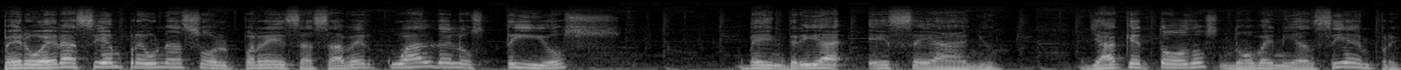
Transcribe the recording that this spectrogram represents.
Pero era siempre una sorpresa saber cuál de los tíos vendría ese año. Ya que todos no venían siempre.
